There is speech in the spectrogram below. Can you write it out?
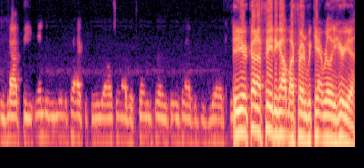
We got the end of the year package, and we also have a 2023 package as well. Too. You're kind of fading out, my friend. We can't really hear you.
